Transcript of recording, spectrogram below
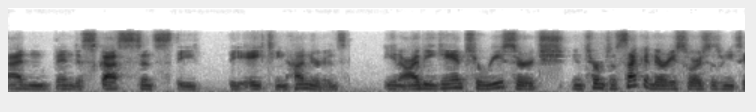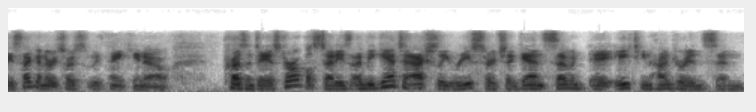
hadn't been discussed since the the 1800s. You know, I began to research in terms of secondary sources. When you say secondary sources, we think you know present day historical studies, I began to actually research again 1800s and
